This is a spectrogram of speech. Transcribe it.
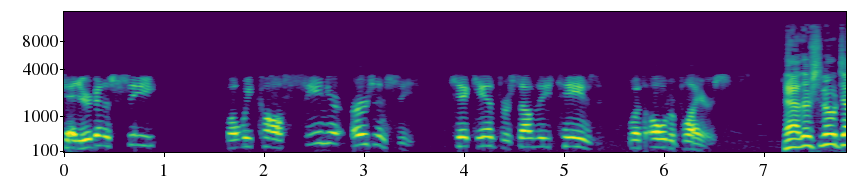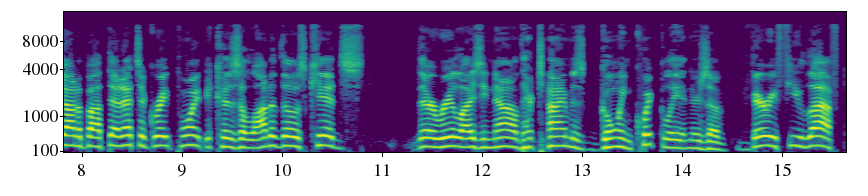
and you're going to see what we call senior urgency kick in for some of these teams with older players. Yeah, there's no doubt about that. That's a great point because a lot of those kids, they're realizing now their time is going quickly, and there's a very few left.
